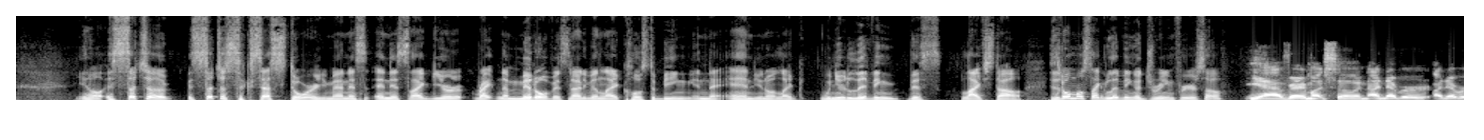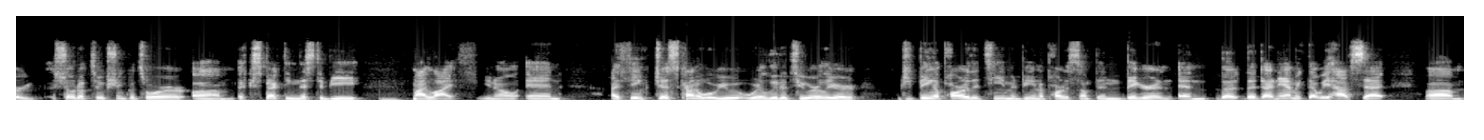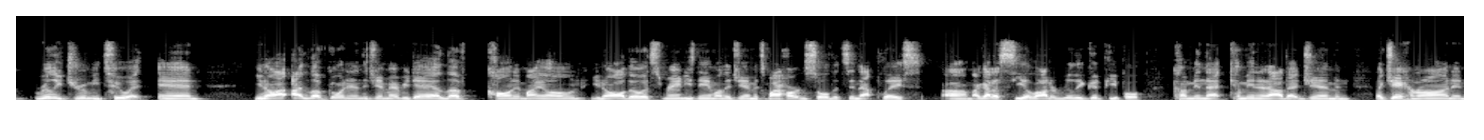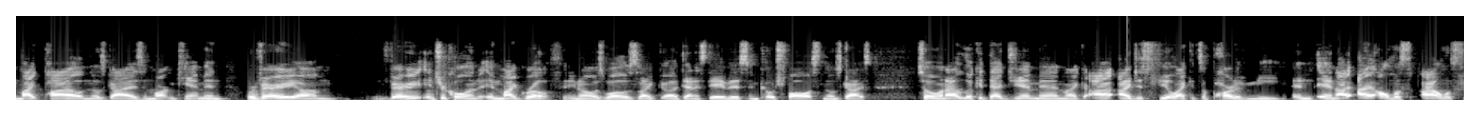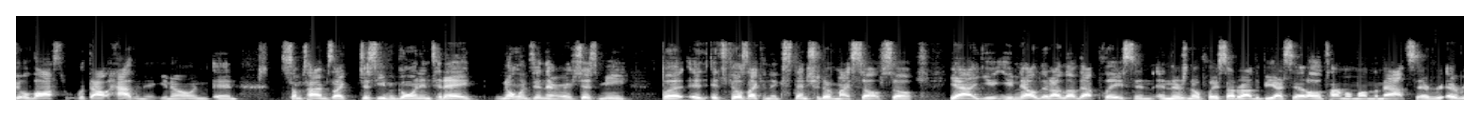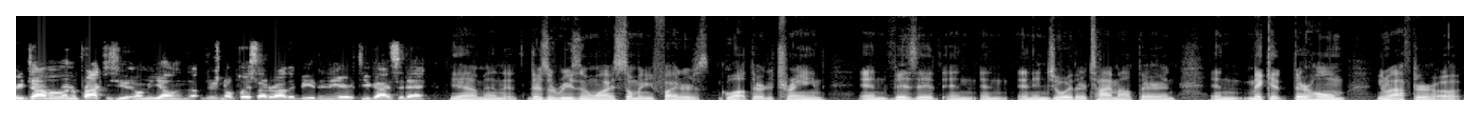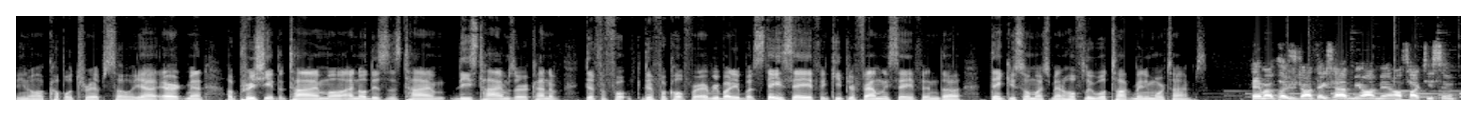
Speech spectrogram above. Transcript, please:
you know it's such a it's such a success story man it's and it's like you're right in the middle of it it's not even like close to being in the end you know like when you're living this lifestyle is it almost like living a dream for yourself yeah very much so and i never i never showed up to extreme couture um, expecting this to be my life you know and i think just kind of what we were alluded to earlier just being a part of the team and being a part of something bigger and, and the the dynamic that we have set um, really drew me to it. And, you know, I, I, love going in the gym every day. I love calling it my own. You know, although it's Randy's name on the gym, it's my heart and soul that's in that place. Um, I got to see a lot of really good people come in that come in and out of that gym, and like Jay Hieron and Mike Pyle and those guys and Martin Kampmann were very um, very integral in, in, my growth. You know, as well as like uh, Dennis Davis and Coach Follis and those guys. So when I look at that gym, man, like I, I just feel like it's a part of me, and and I, I almost I almost feel lost without having it, you know. And and sometimes like just even going in today, no one's in there. It's just me, but it, it feels like an extension of myself. So yeah, you you nailed it. I love that place, and and there's no place I'd rather be. I say it all the time. I'm on the mats every every time I run a practice. You hear me yelling. There's no place I'd rather be than here with you guys today. Yeah, man. There's a reason why so many fighters go out there to train and visit and, and, and enjoy their time out there and, and make it their home, you know, after, uh, you know, a couple trips. So yeah, Eric, man, appreciate the time. Uh, I know this is time, these times are kind of difficult, difficult for everybody, but stay safe and keep your family safe. And, uh, thank you so much, man. Hopefully we'll talk many more times. Hey, my pleasure, John. Thanks for having me on, man. I'll talk to you soon.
